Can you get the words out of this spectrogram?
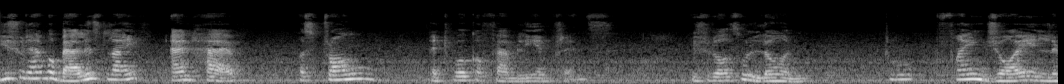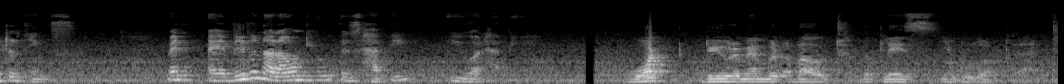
You should have a balanced life and have a strong network of family and friends. You should also learn to find joy in little things. When everyone around you is happy, you are happy. What do you remember about the place you grew up at?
